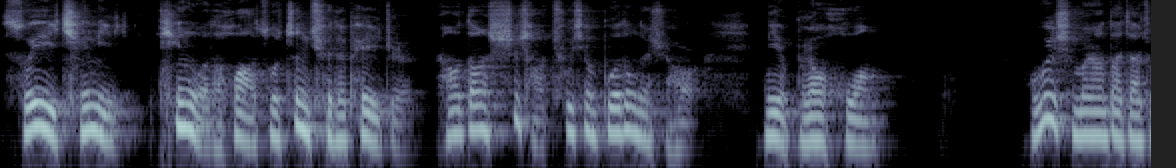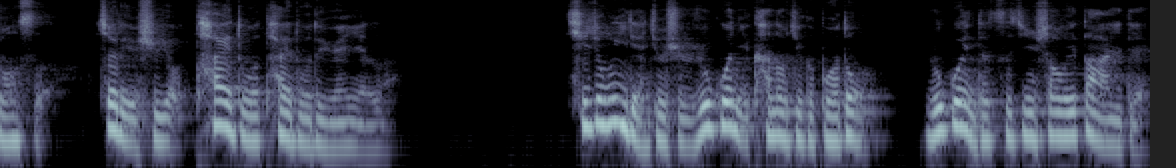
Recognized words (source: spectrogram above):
所以请你听我的话做正确的配置。然后当市场出现波动的时候你也不要慌。我为什么让大家装死？这里是有太多太多的原因了。其中一点就是，如果你看到这个波动，如果你的资金稍微大一点，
